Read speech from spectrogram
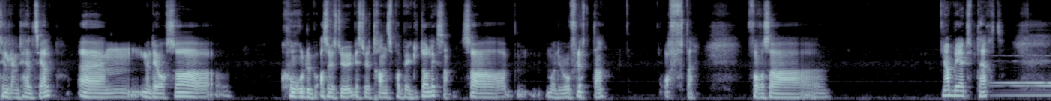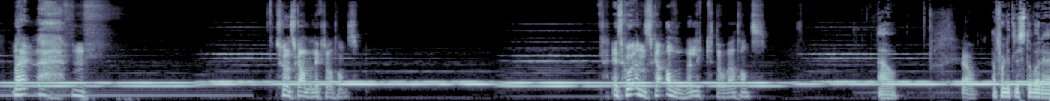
tilgang til helsehjelp. Um, men det er også hvor du bor. Altså hvis du, hvis du er trans på bygda, liksom, så må du jo flytte ofte for å så Ja, bli akseptert. Nei hmm. Skulle ønske alle likte være trans. Jeg skulle ønske alle likte å være trans. Au. Ja. Jeg får litt lyst til å bare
